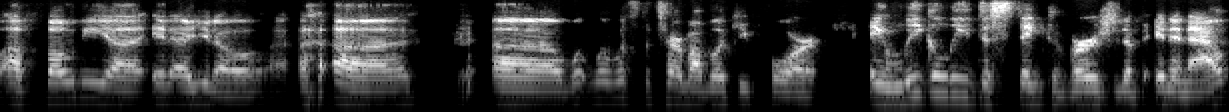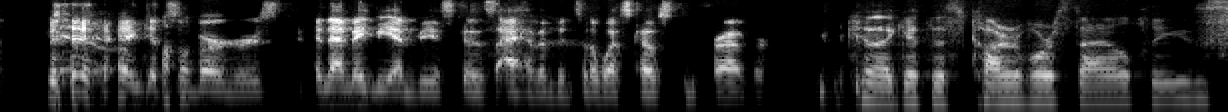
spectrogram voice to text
a phony, uh, in a, you know, uh, uh, what, what's the term I'm looking for? A legally distinct version of In and Out. and get some burgers. And that made me envious because I haven't been to the West Coast in forever. Can I get this carnivore style, please?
